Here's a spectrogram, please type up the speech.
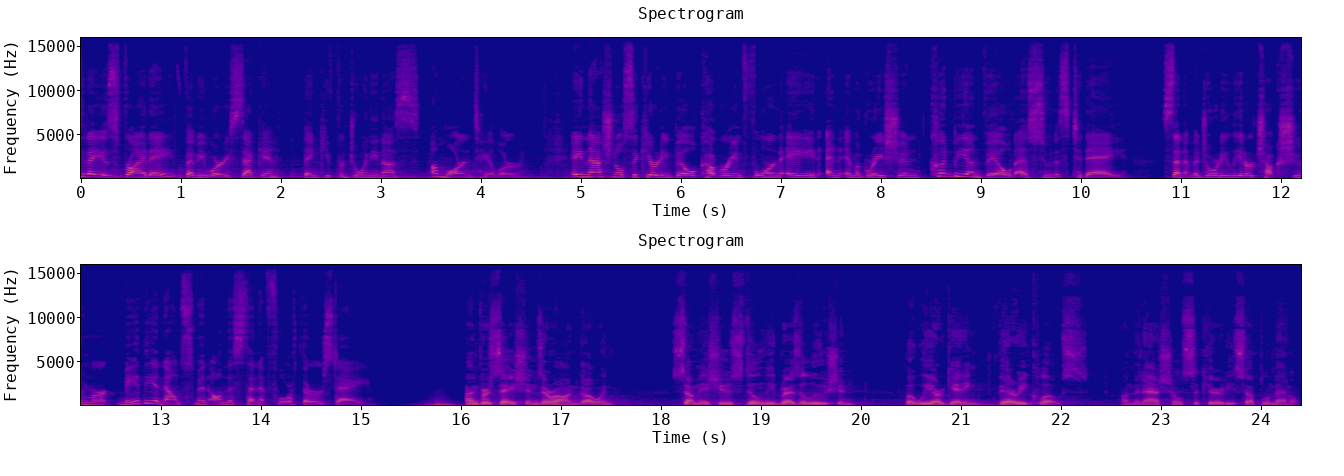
Today is Friday, February 2nd. Thank you for joining us. I'm Lauren Taylor. A national security bill covering foreign aid and immigration could be unveiled as soon as today. Senate Majority Leader Chuck Schumer made the announcement on the Senate floor Thursday. Conversations are ongoing. Some issues still need resolution, but we are getting very close on the National Security Supplemental.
